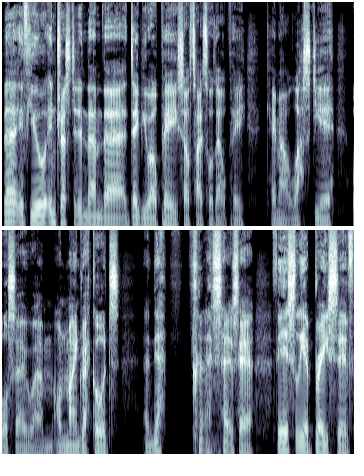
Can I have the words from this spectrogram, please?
they're- if you're interested in them, their debut LP, self titled LP, came out last year, also um, on Mind Records. And yeah, it says here fiercely abrasive,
